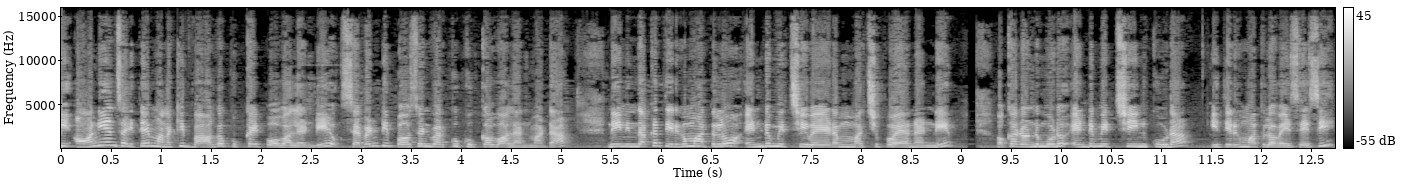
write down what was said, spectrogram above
ఈ ఆనియన్స్ అయితే మనకి బాగా కుక్ అయిపోవాలండి. సెవెంటీ పర్సెంట్ వరకు కుక్ అవ్వాలన్నమాట. నేను ఇందాక తిరుగుమాతలో ఎండుమిర్చి వేయడం మర్చిపోయానండి. ఒక రెండు మూడు ఎండుమిర్చిని కూడా ఈ తిరుగుమాతలో వేసేసి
